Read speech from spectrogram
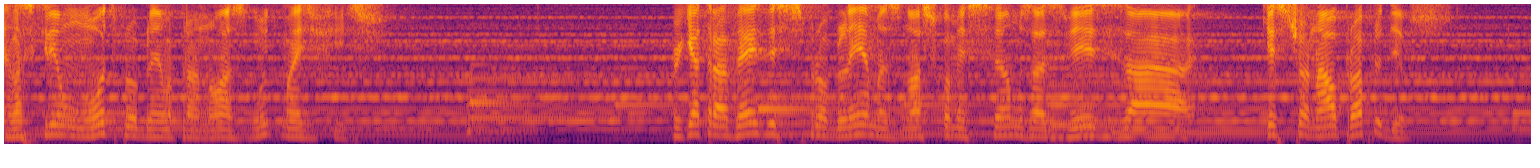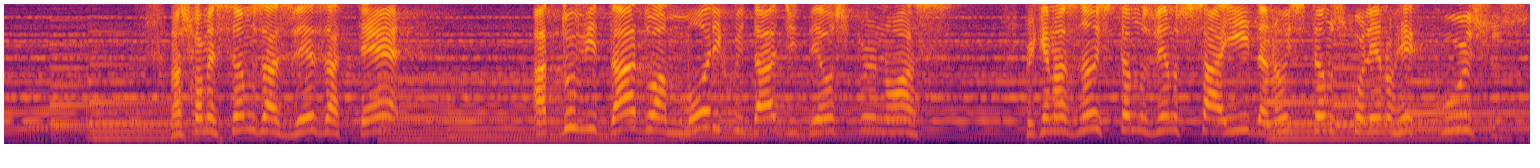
elas criam um outro problema para nós muito mais difícil. Porque através desses problemas nós começamos às vezes a questionar o próprio Deus. Nós começamos às vezes até a duvidar do amor e cuidado de Deus por nós, porque nós não estamos vendo saída, não estamos colhendo recursos,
